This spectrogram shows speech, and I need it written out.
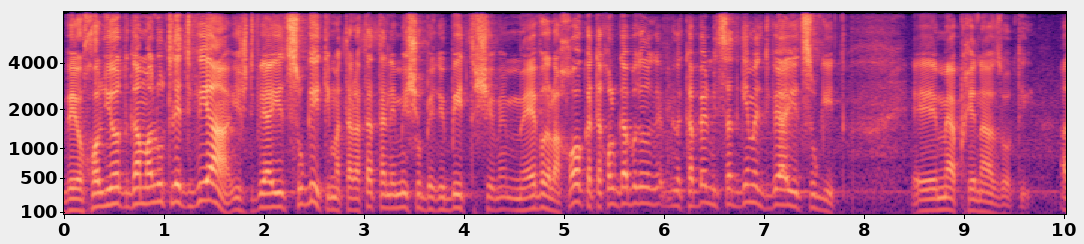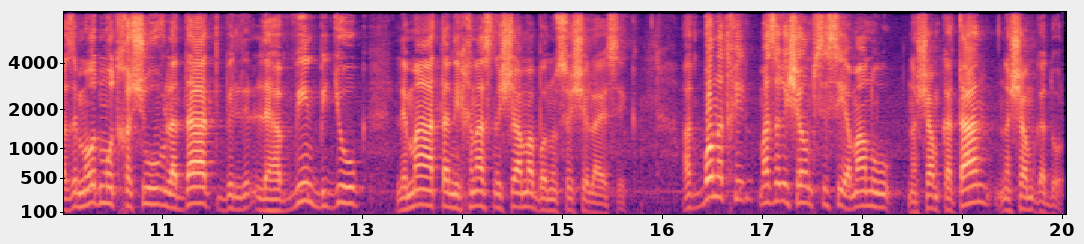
ויכול להיות גם עלות לתביעה, יש תביעה ייצוגית, אם אתה נתת למישהו בריבית שמעבר לחוק, אתה יכול גם לקבל מצד ג' תביעה ייצוגית אה, מהבחינה הזאת. אז זה מאוד מאוד חשוב לדעת ולהבין בדיוק למה אתה נכנס לשם בנושא של העסק. אז בואו נתחיל, מה זה רישיון בסיסי? אמרנו נשם קטן, נשם גדול.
